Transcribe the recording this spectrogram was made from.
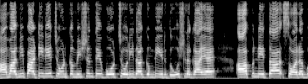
ਆਮ ਆਦਮੀ ਪਾਰਟੀ ਨੇ ਚੋਣ ਕਮਿਸ਼ਨ ਤੇ ਵੋਟ ਚੋਰੀ ਦਾ ਗੰਭੀਰ ਦੋਸ਼ ਲਗਾਇਆ ਹੈ। ਆਪ ਨੇਤਾ ਸੌਰਭ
